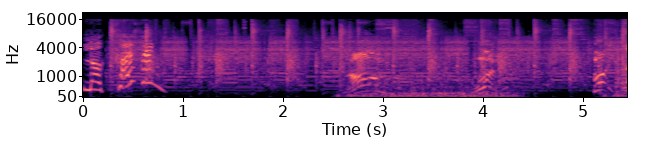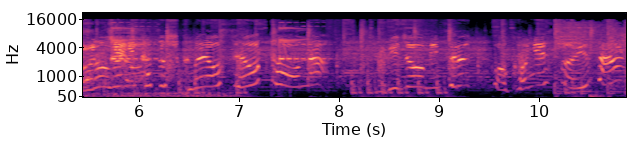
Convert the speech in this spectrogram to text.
6回戦。この上に立つ宿命を背負った女。桐城満ここに水産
